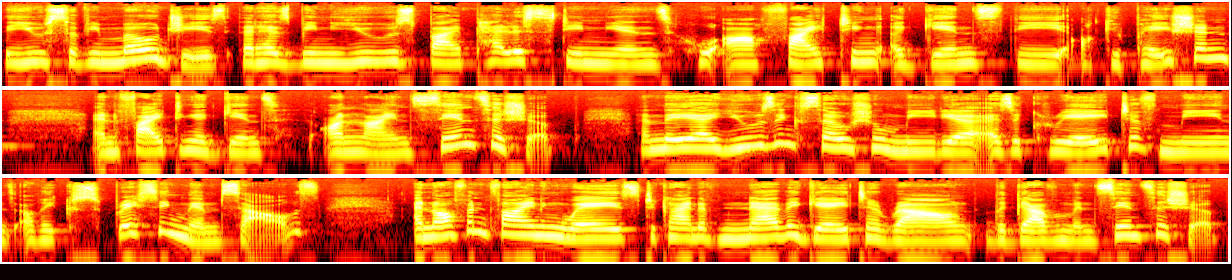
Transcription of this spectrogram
the use of emojis that has been used by Palestinians who are fighting against the occupation and fighting against online censorship. And they are using social media as a creative means of expressing themselves and often finding ways to kind of navigate around the government censorship.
